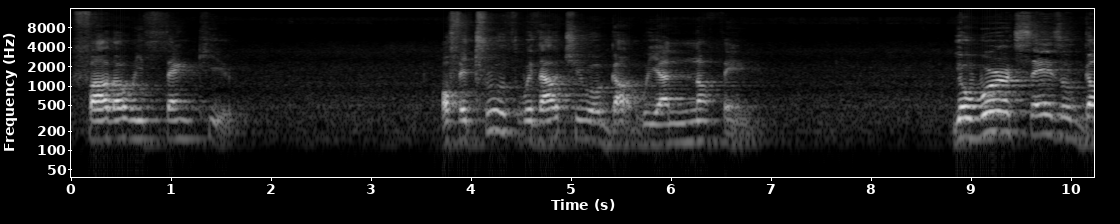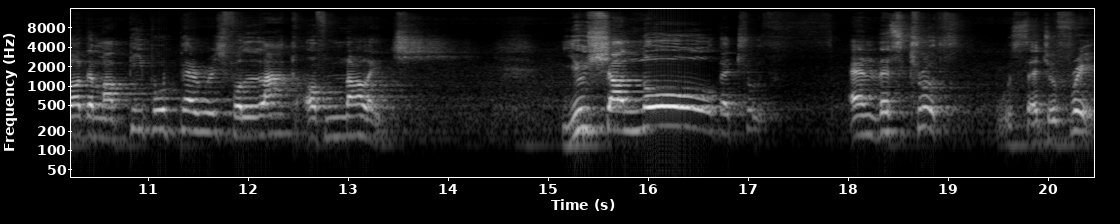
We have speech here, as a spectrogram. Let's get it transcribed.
Father, we thank you of a truth without you, O God, we are nothing. Your word says, O God, that my people perish for lack of knowledge. You shall know the truth, and this truth will set you free.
